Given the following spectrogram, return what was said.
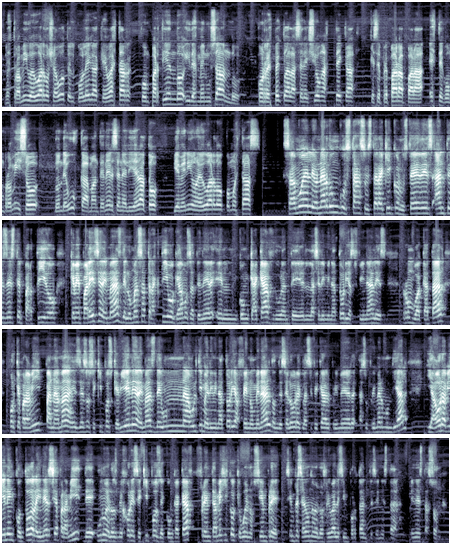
Nuestro amigo Eduardo Chabot, el colega que va a estar compartiendo y desmenuzando con respecto a la selección azteca que se prepara para este compromiso, donde busca mantenerse en el liderato. Bienvenidos Eduardo, ¿cómo estás? Samuel, Leonardo, un gustazo estar aquí con ustedes antes de este partido, que me parece además de lo más atractivo que vamos a tener en, con CACAF durante las eliminatorias finales rumbo a Qatar, porque para mí Panamá es de esos equipos que viene, además de una última eliminatoria fenomenal donde se logra clasificar al primer, a su primer mundial, y ahora vienen con toda la inercia para mí de uno de los mejores equipos de CONCACAF frente a México, que bueno, siempre, siempre será uno de los rivales importantes en esta, en esta zona.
